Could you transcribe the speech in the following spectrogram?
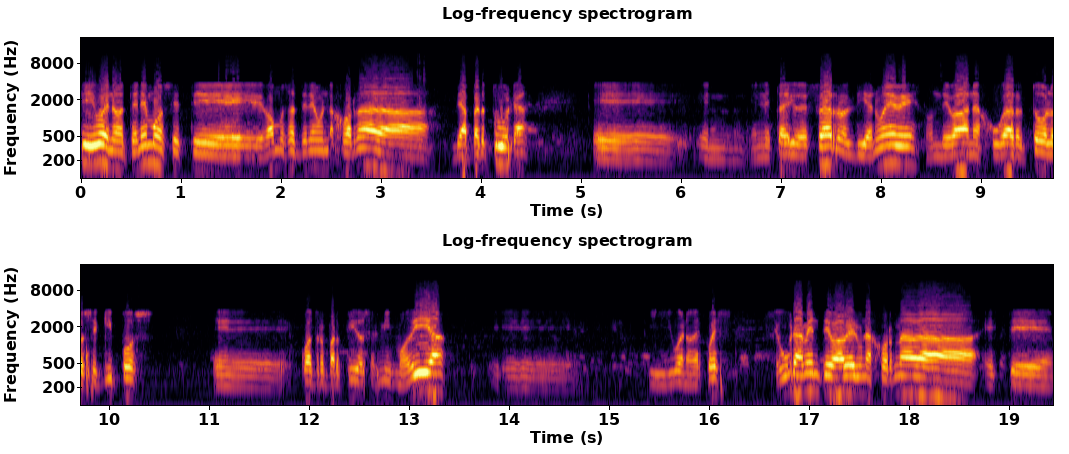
Sí, bueno, tenemos, este, vamos a tener una jornada de apertura eh, en, el estadio de Ferro el día 9, donde van a jugar todos los equipos eh, cuatro partidos el mismo día. y bueno, después seguramente va a haber una jornada este,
